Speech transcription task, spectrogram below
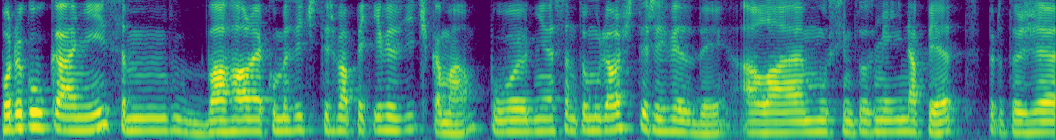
po dokoukání jsem váhal jako mezi čtyřma pěti hvězdičkama. Původně jsem tomu dal čtyři hvězdy, ale musím to změnit na pět, protože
